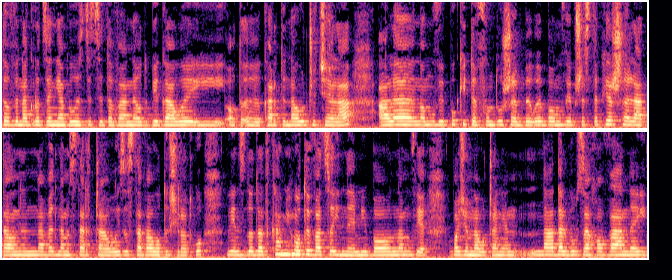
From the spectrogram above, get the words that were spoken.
to wynagrodzenia były zdecydowane, odbiegały i od karty nauczyciela, ale no mówię, póki te fundusze były, bo mówię, przez te pierwsze lata one nawet nam starczało i zostawało tych środków, więc dodatkami motywacyjnymi, bo no mówię, poziom nauczania nadal był zachowany i,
